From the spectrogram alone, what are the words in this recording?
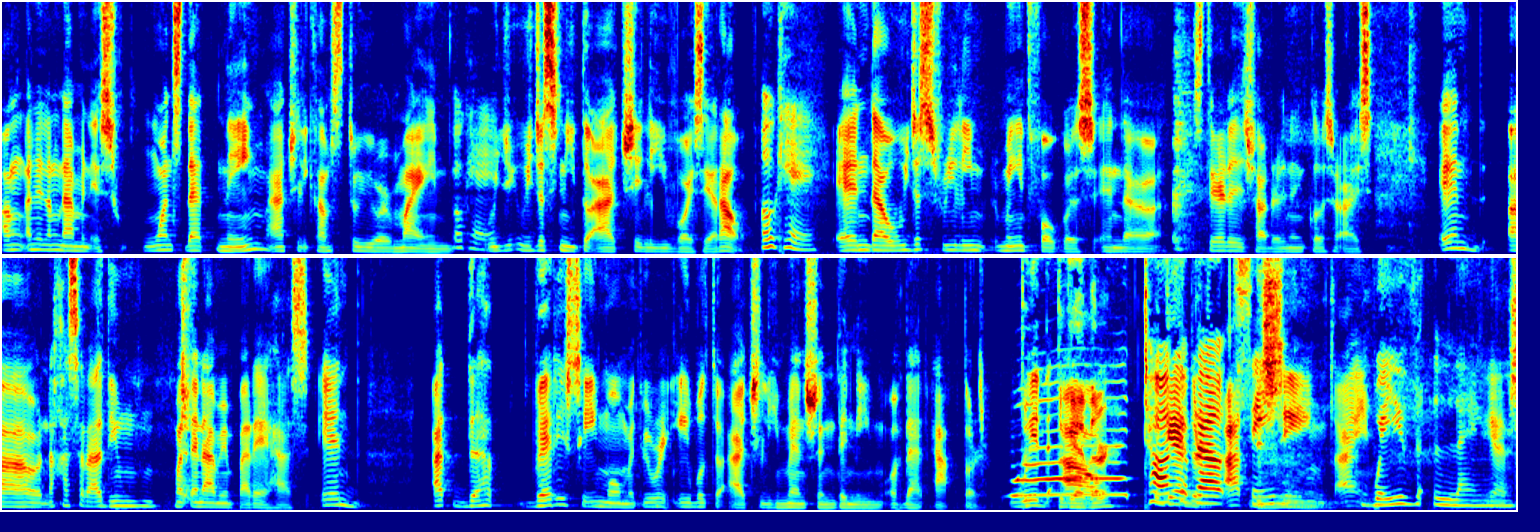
ang ano lang namin is, once that name actually comes to your mind, Okay. we, we just need to actually voice it out. Okay. And uh, we just really remained focused and uh, stared at each other and then closed our eyes. And uh, nakasarado yung mata namin parehas. And at that very same moment, we were able to actually mention the name of that actor. Without- Together? Talk together about at the same same time. Wavelength. Yes.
